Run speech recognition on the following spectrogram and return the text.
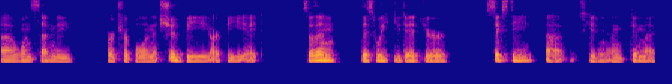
uh, 170 for triple, and it should be RPE eight. So then this week you did your 60. Uh, excuse me, I'm getting my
